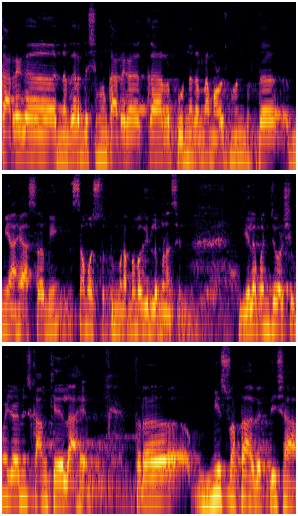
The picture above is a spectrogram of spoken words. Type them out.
कार्य नगराध्यक्ष म्हणून कार्यकार पूर्ण करणारा माणूस म्हणून फक्त मी आहे असं मी समजतो. की म्हणून आपण बघितलं पण असेल. गेल्या पंचवर्षीमध्ये म्हणजे ज्यावेळी मी काम केलेलं आहे. तर मी स्वतः व्यक्तिशः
